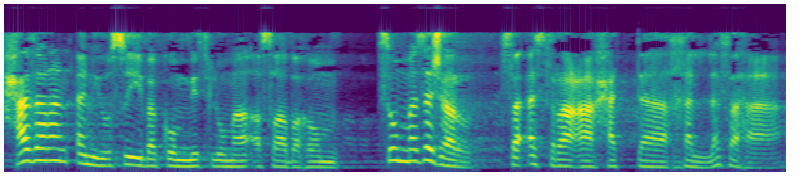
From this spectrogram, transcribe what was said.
حذرا أن يصيبكم مثل ما أصابهم ثم زجر فأسرع حتى خلفها.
